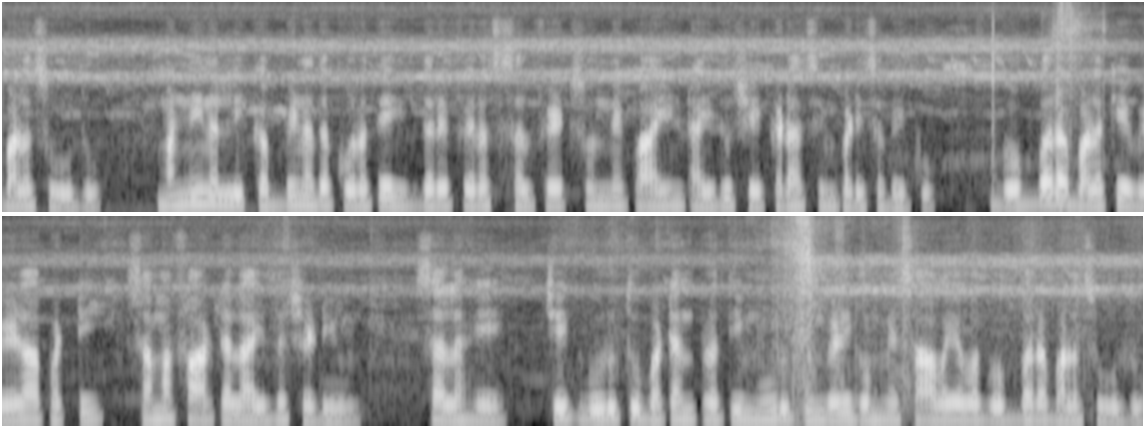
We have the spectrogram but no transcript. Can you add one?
ಬಳಸುವುದು. ಮಣ್ಣಿನಲ್ಲಿ ಕಬ್ಬಿಣದ ಕೊರತೆ ಇದ್ದರೆ ಫೆರಸ್ ಸಲ್ಫೇಟ್ ಸೊನ್ನೆ ಪಾಯಿಂಟ್ ಐದು ಶೇಕಡ ಸಿಂಪಡಿಸಬೇಕು. ಗೊಬ್ಬರ ಬಳಕೆ ವೇಳಾಪಟ್ಟಿ, ಸಮ ಫಾರ್ಟಲೈಸರ್ ಶೆಡ್ಯೂಲ್. ಸಲಹೆ, ಚೆಕ್ ಗುರುತು ಬಟನ್ ಪ್ರತಿ ಮೂರು ತಿಂಗಳಿಗೊಮ್ಮೆ ಸಾವಯವ ಗೊಬ್ಬರ ಬಳಸುವುದು.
